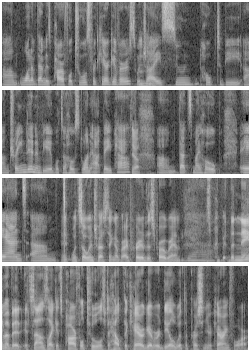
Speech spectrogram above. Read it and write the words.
Um, one of them is Powerful Tools for Caregivers, which Mm-hmm. I soon hope to be um, trained in and be able to host one at Baypath. Yeah. Um, that's my hope. And um, And what's so interesting, I've, I've heard of this program. Yeah. The name of it, it sounds like it's powerful tools to help the caregiver deal with the person you're caring for.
